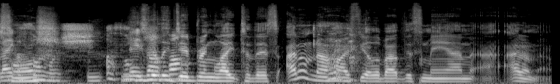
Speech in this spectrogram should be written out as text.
Like- Assange Assange. Les really enfants? did bring light to this. I don't know how I feel about this man. I, I don't know.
